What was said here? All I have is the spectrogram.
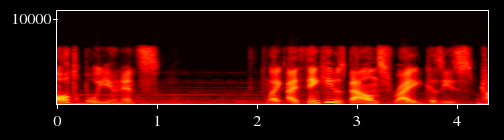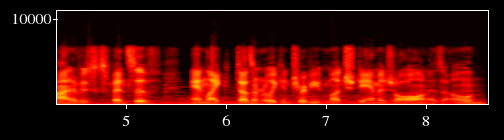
multiple units like I think he was balanced right because he's kind of expensive and like doesn't really contribute much damage at all on his own.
